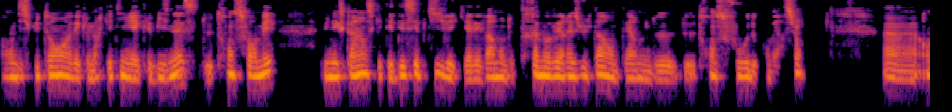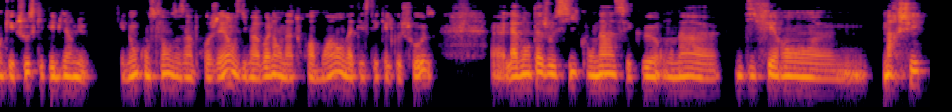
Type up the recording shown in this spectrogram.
en discutant avec le marketing et avec le business, de transformer une expérience qui était déceptive et qui avait vraiment de très mauvais résultats en termes de, de transfo, de conversion, euh, en quelque chose qui était bien mieux. Et donc, on se lance dans un projet, on se dit, bah voilà, on a trois mois, on va tester quelque chose. Euh, l'avantage aussi qu'on a, c'est qu'on a euh, différents euh, marchés.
